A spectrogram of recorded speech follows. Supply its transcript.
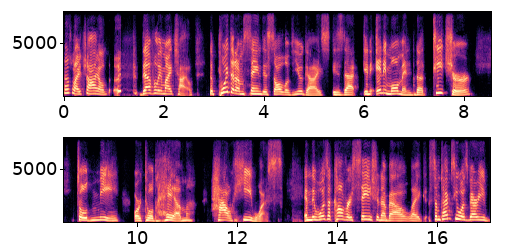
That's my child. Definitely my child. The point that I'm saying this all of you guys is that in any moment the teacher told me or told him how he was. And there was a conversation about like sometimes he was very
